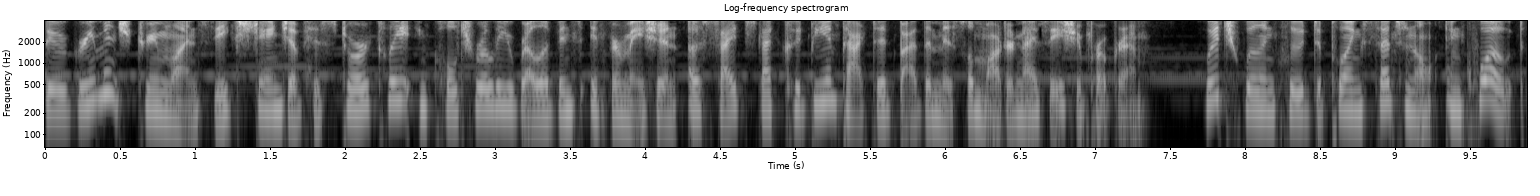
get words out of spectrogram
The agreement streamlines the exchange of historically and culturally relevant information of sites that could be impacted by the missile modernization program which will include deploying Sentinel and, quote,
